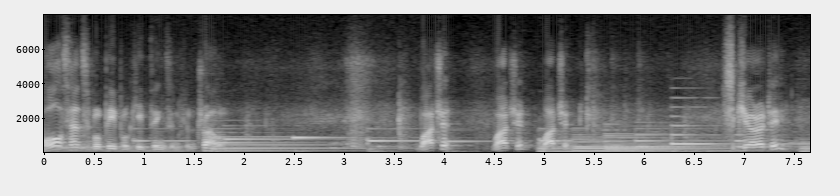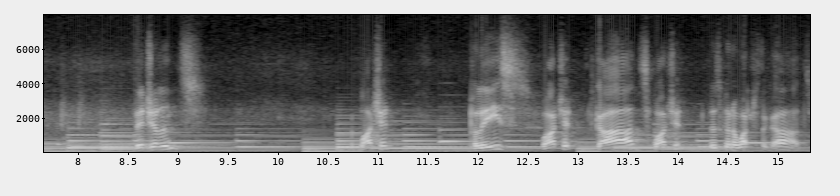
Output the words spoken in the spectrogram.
All sensible people keep things in control. Watch it, watch it, watch it. Security, vigilance, watch it. Police, watch it. Guards, watch it. Who's going to watch the guards?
